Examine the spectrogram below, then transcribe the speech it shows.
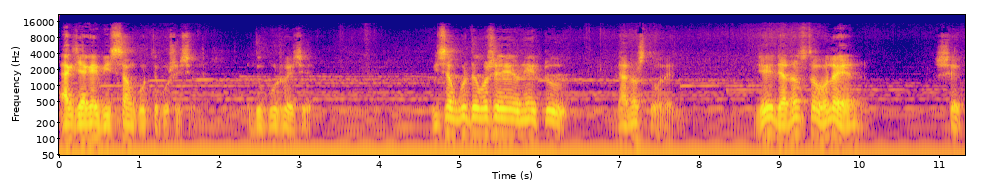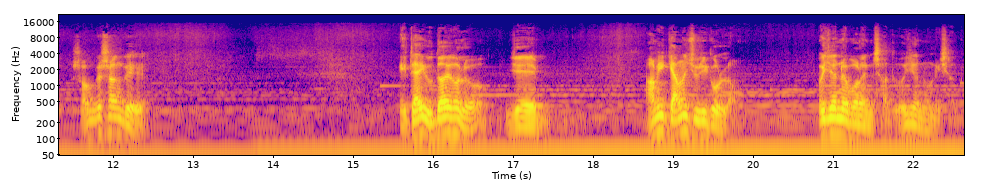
এক জায়গায় বিশ্রাম করতে বসেছে। দুপুর হয়েছে। বিশ্রাম করতে বসে উনি একটু ধ্যানস্থ হলেন। যে ধ্যানস্থ হলেন, সে সঙ্গে সঙ্গে এটাই উদয় হলো যে, আমি কেন চুরি করলাম? ওই জন্য বলেন সাধু, ওই জন্য উনি সাধু।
